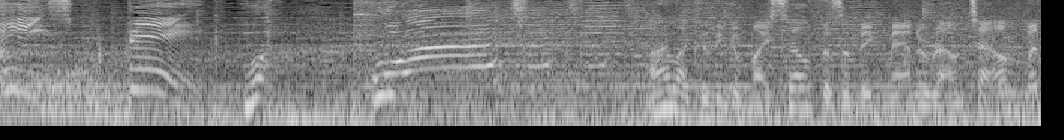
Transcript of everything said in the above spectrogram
He's big! What? What? I like to think of myself as a big man around town, but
